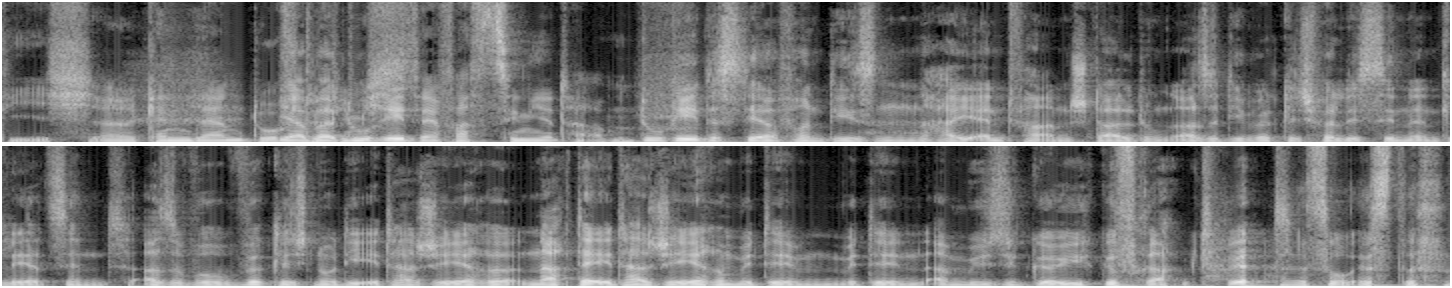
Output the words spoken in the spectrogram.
die ich äh, kennenlernen durfte. Aber die mich red, sehr fasziniert haben. Du redest ja von diesen High-End-Veranstaltungen, also die wirklich völlig sinnentleert sind. Also wo wirklich nur die Etagere, nach der Etagere mit dem, mit den Amüsegöi gefragt wird. So ist es.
